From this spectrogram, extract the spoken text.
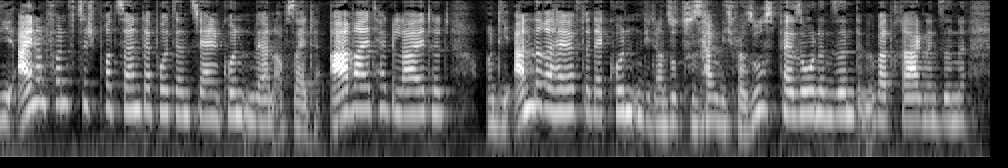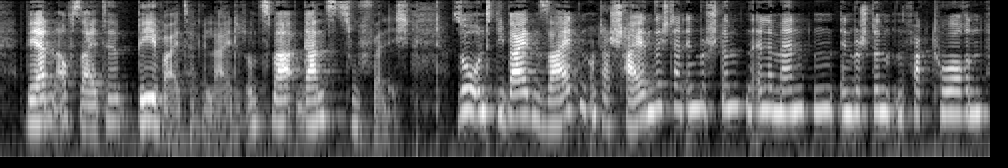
die 51 Prozent der potenziellen Kunden werden auf Seite A weitergeleitet und die andere Hälfte der Kunden, die dann sozusagen die Versuchspersonen sind im übertragenen Sinne, werden auf Seite B weitergeleitet und zwar ganz zufällig. So, und die beiden Seiten unterscheiden sich dann in bestimmten Elementen, in bestimmten Faktoren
